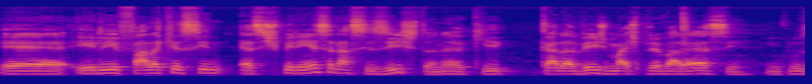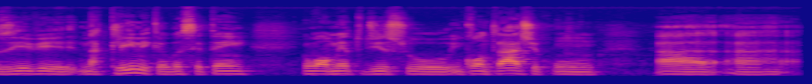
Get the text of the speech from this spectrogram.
é, ele fala que esse, essa experiência narcisista, né, que cada vez mais prevalece, inclusive na clínica você tem um aumento disso em contraste com a-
